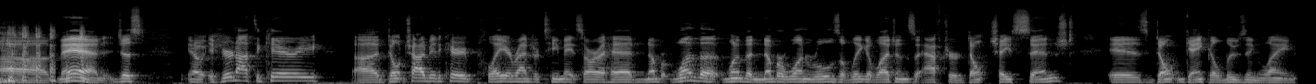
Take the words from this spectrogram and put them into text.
Uh, man, just you know, if you're not the carry, uh, don't try to be the carry. Play around your teammates are ahead. Number one of the one of the number one rules of League of Legends after don't chase singed is don't gank a losing lane.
